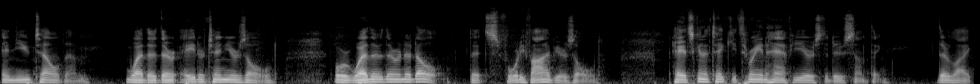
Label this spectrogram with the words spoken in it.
and you tell them whether they're eight or ten years old, or whether they're an adult that's forty-five years old, hey, it's going to take you three and a half years to do something. They're like,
